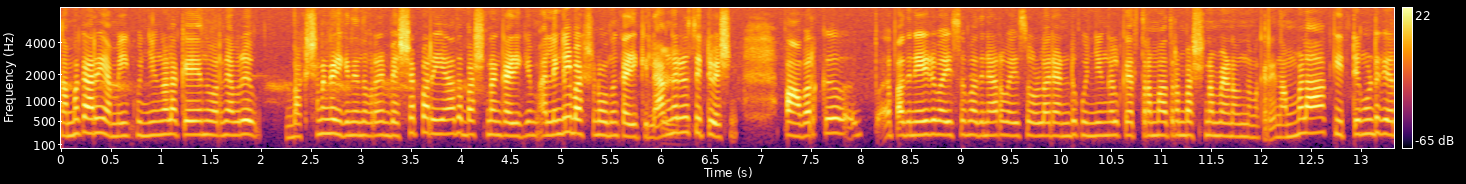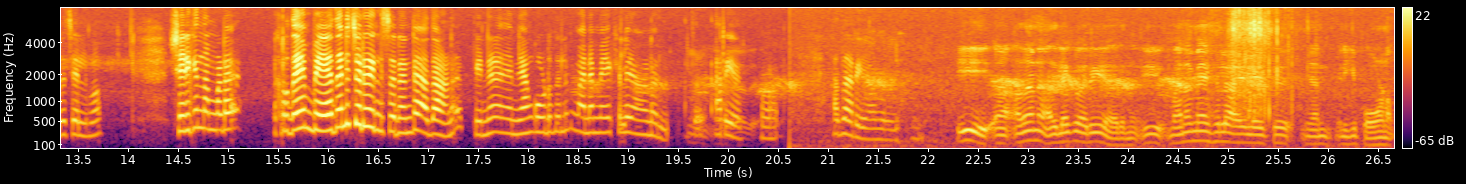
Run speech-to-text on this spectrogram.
നമുക്കറിയാം ഈ കുഞ്ഞുങ്ങളൊക്കെ എന്ന് പറഞ്ഞാൽ അവർ ഭക്ഷണം കഴിക്കുന്നതെന്ന് പറയാൻ വിശപ്പറിയാതെ ഭക്ഷണം കഴിക്കും. അല്ലെങ്കിൽ ഭക്ഷണമൊന്നും കഴിക്കില്ല. അങ്ങനെ ഒരു സിറ്റുവേഷൻ അപ്പം അവർക്ക് പതിനേഴ് വയസ്സും പതിനാറ് വയസ്സുള്ള രണ്ട് കുഞ്ഞുങ്ങൾക്ക് എത്രമാത്രം ഭക്ഷണം വേണമെന്ന് നമുക്കറിയാം. നമ്മൾ ആ കിറ്റും കൊണ്ട് കയറി ചെല്ലുമ്പോൾ ശരിക്കും നമ്മുടെ ഹൃദയം വേദനിച്ചൊരു ഇൻസിഡന്റ് അതാണ്. പിന്നെ ഞാൻ കൂടുതലും വനമേഖലയാണല്ലോ. അത് അറിയാം. അതറിയാമല്ലോ. ഈ അതാണ് അതിലേക്ക് വരികയായിരുന്നു. ഈ വനമേഖലയിലേക്ക് ഞാൻ എനിക്ക് പോകണം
